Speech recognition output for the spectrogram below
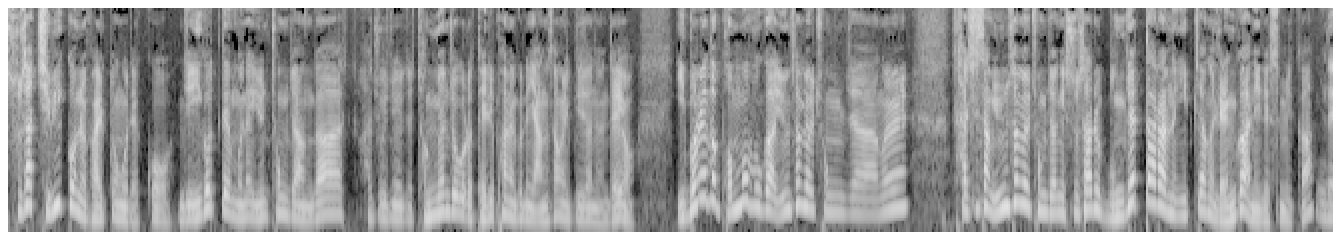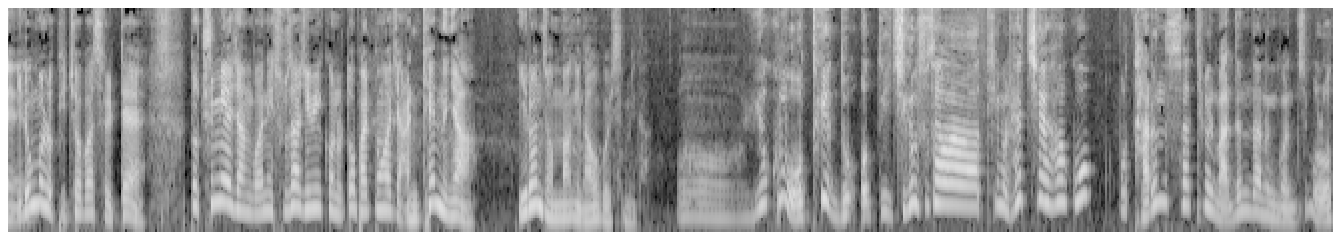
수사 지휘권을 발동을 했고 이제 이것 때문에 윤 총장과 아주 정면적으로 대립하는 그런 양상을 빚었는데요. 이번에도 법무부가 윤석열 총장을 사실상 윤석열 총장이 수사를 뭉갰다라는 입장을 낸 거 아니겠습니까? 네. 이런 걸로 비춰봤을 때 또 추미애 장관이 수사 지휘권을 또 발동하지 않겠느냐 이런 전망이 나오고 있습니다. 어, 이거 그럼 어떻게 누, 어떻게 지금 수사팀을 해체하고 뭐 다른 수사팀을 만든다는 건지 뭘 어,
